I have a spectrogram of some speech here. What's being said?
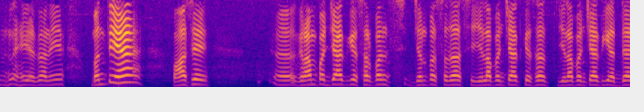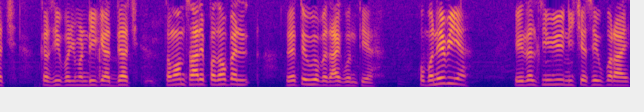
नहीं ऐसा नहीं है। बनते हैं। वहाँ से ग्राम पंचायत के सरपंच, जनपद सदस्य, जिला पंचायत के सदस्य, जिला पंचायत के अध्यक्ष, कृषि उपज मंडी के अध्यक्ष, तमाम सारे पदों पर रहते हुए विधायक बनते हैं। वो बने भी हैं। ईदल सिंह भी नीचे से ऊपर आए,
